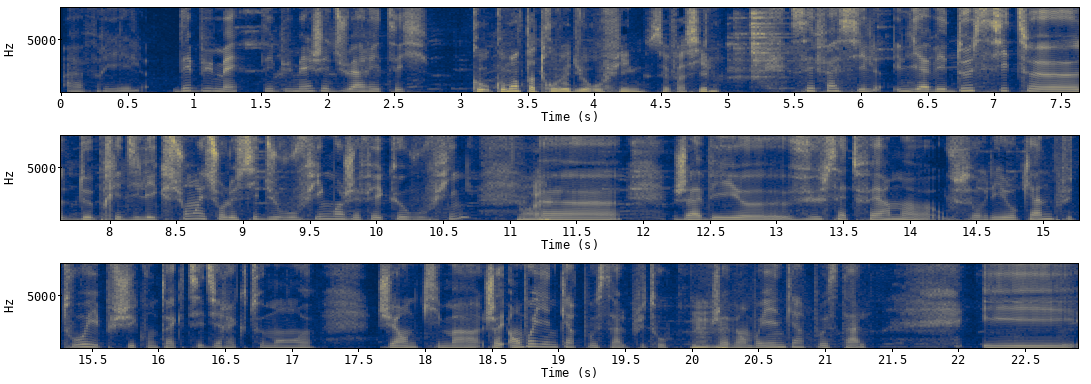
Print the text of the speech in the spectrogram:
avril, début mai, début mai, j'ai dû arrêter. Co- comment t'as trouvé du roofing? C'est facile? C'est facile. Il y avait deux sites euh, de prédilection et sur le site du woofing, moi j'ai fait que woofing. Ouais. Euh, J'avais euh, vu cette ferme ou sur Ryokan plutôt et puis j'ai contacté directement euh, Jean qui m'a. J'avais envoyé une carte postale plutôt. Mhm. J'avais envoyé une carte postale et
